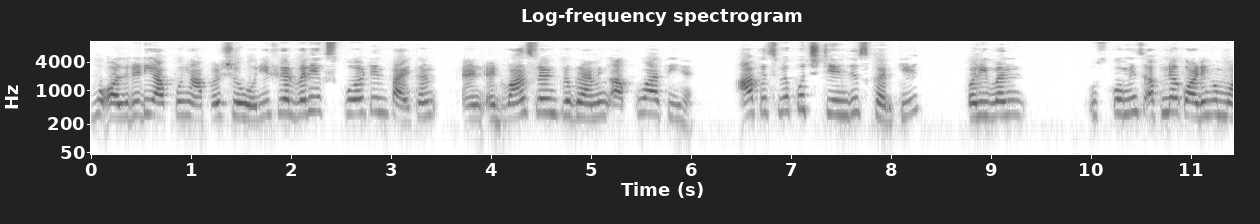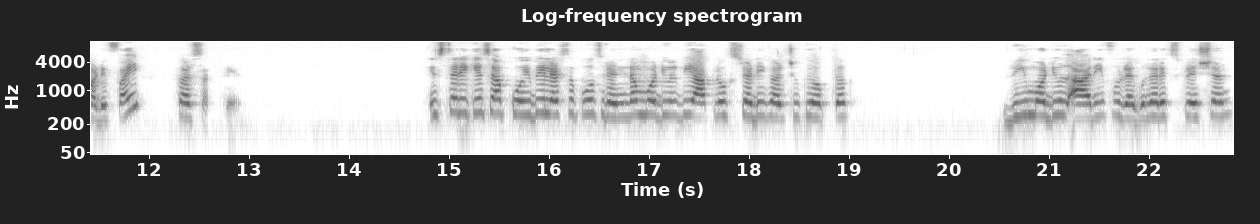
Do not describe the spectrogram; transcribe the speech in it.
वो ऑलरेडी आपको यहाँ पर शो हो रही है. If you are very expert in Python and advance level programming आपको आती है. आप इसमें कुछ चेंजेस करके और इवन उसको मीन्स अपने अकॉर्डिंग हम मॉडिफाई कर सकते हैं। इस तरीके से आप कोई भी लेट सपोज़ रेंडम मॉड्यूल भी आप लोग स्टडी कर चुके हो अब तक। री मॉड्यूल आ रही for regular expression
